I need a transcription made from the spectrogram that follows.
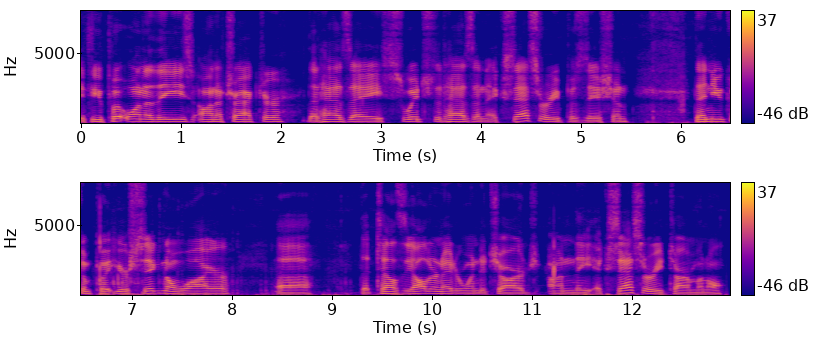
If you put one of these on a tractor that has a switch that has an accessory position, then you can put your signal wire uh, that tells the alternator when to charge on the accessory terminal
